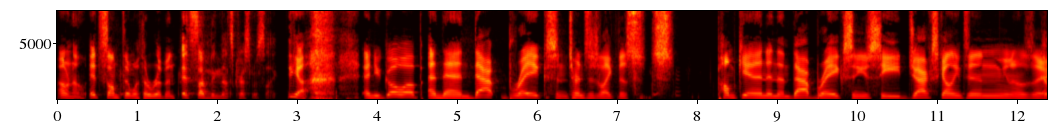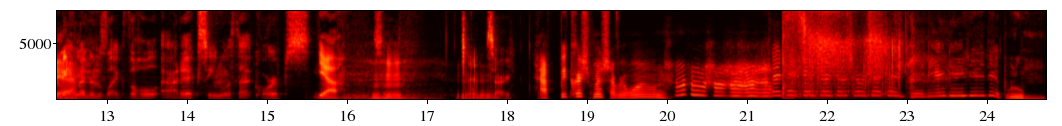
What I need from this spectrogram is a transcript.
I don't know. It's something with a ribbon. It's something that's Christmas like. Yeah. and you go up, and then that breaks and turns into like this s- pumpkin, and then that breaks, and you see Jack Skellington, you know, say, And behind him is like the whole attic scene with that corpse. yeah. Mm-hmm. And Sorry. Happy Christmas, everyone. Boom.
